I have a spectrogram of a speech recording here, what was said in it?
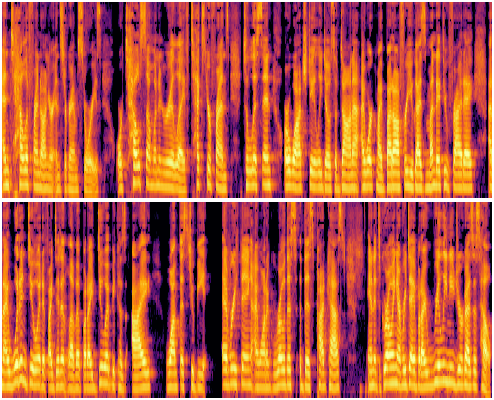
and tell a friend on your Instagram stories or tell someone in real life, text your friends to listen or watch Daily Dose of Dana. I work my butt off for you guys Monday through Friday, and I wouldn't do it if I didn't love it, but I do it because I want this to be everything. I want to grow this this podcast and it's growing every day, but I really need your guys' help.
